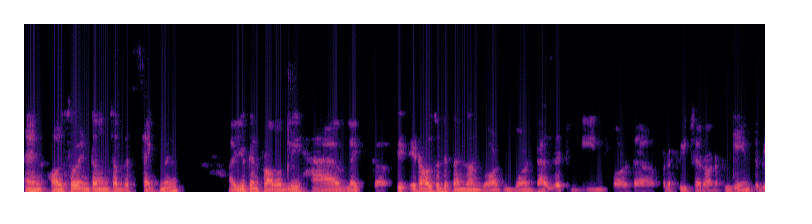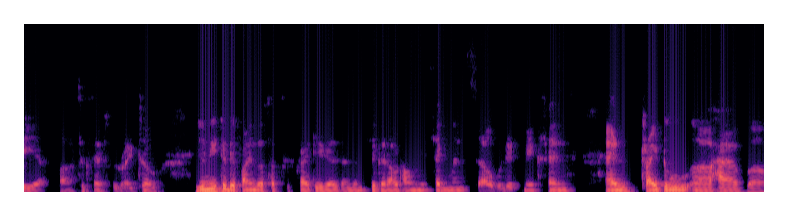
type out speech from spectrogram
And also in terms of the segments, uh, you can probably have like uh, it, it, also depends on what what does it mean for the for a feature or a game to be uh, successful, right? So you need to define those success criteria and then figure out how many segments uh, would it make sense and try to uh, have uh,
